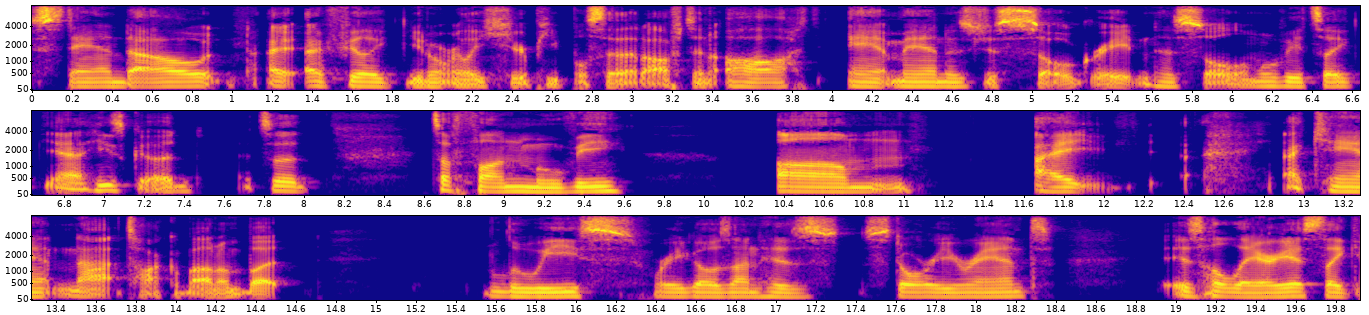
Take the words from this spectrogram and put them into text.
stand out. I, I feel like you don't really hear people say that often. Oh, Ant Man is just so great in his solo movie. It's like, yeah, he's good. It's a it's a fun movie. Um I I can't not talk about him, but Luis, where he goes on his story rant, is hilarious. Like,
